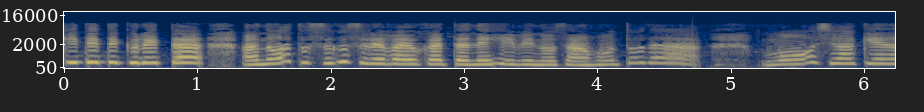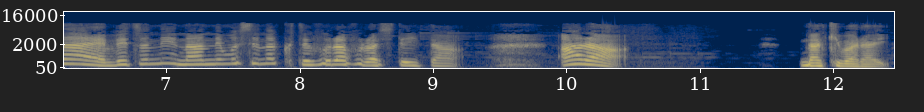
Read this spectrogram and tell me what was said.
起きててくれた。あの後すぐすればよかったね、日比野さん。本当だ。申し訳ない。別に何にもしてなくてフラフラしていた。あら。泣き笑い。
